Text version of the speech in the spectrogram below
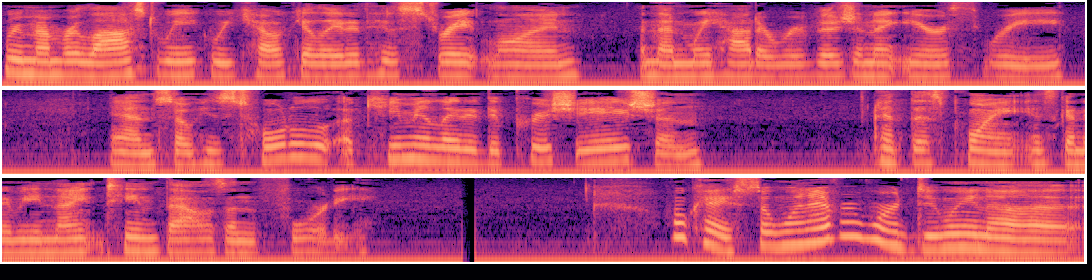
Remember last week we calculated his straight line and then we had a revision at year three and so his total accumulated depreciation at this point is going to be 19,040. Okay, so whenever we're doing a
